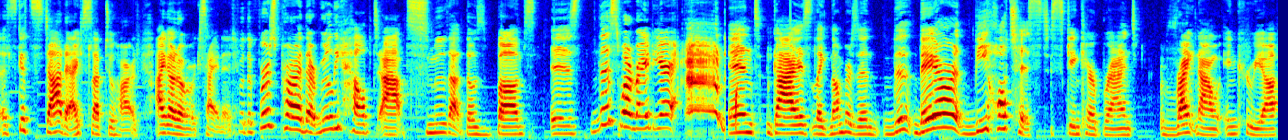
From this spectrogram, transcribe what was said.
let's get started. I slept too hard. I got overexcited. For the first product that really helped out smooth out those bumps is this one right here. Ah! And guys, like Numbuzin, they are the hottest skincare brand right now in Korea.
